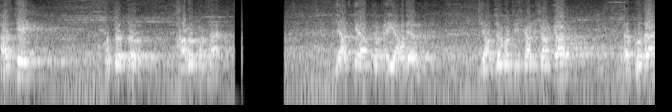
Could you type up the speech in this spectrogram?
আজকে অত্যন্ত ভালো কথা। যে আজকে এই আমাদের যে অন্তর্বর্তীকালীন সরকার, তার প্রধান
